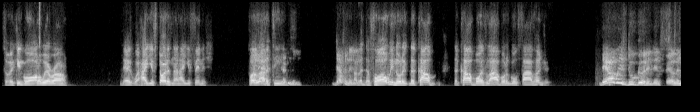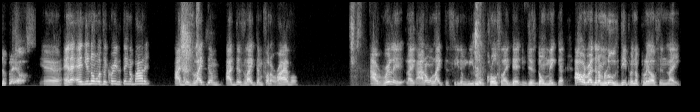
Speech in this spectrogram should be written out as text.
so it can go all the way around. That's well, how you start is not how you finish. For Oh, a lot of teams, Definitely. Definitely. Now, for all we know, the, the cow the Cowboys liable to go 500. They always do good and then fail in the playoffs. Yeah, and and you know what the crazy thing about it? I just like them. I just like them for the rival. I really like. I don't like to see them be so close like that and just don't make that. I would rather them lose deep in the playoffs and like,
